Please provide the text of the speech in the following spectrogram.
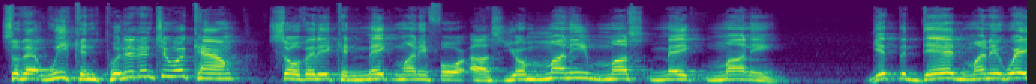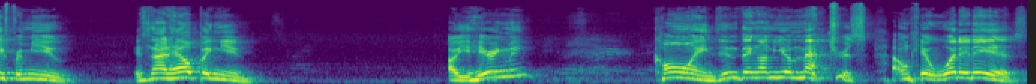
so that we can put it into account so that it can make money for us. Your money must make money. Get the dead money away from you. It's not helping you. Are you hearing me? Coins, anything on your mattress, I don't care what it is.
